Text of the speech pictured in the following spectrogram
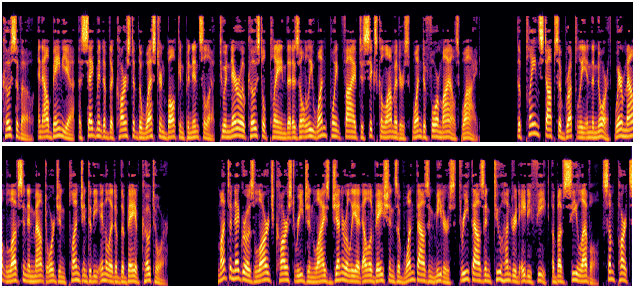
Kosovo, and Albania, a segment of the karst of the Western Balkan Peninsula, to a narrow coastal plain that is only 1.5 to 6 kilometers 1 to 4 miles wide. The plain stops abruptly in the north, where Mount Lovćen and Mount Orjen plunge into the inlet of the Bay of Kotor. Montenegro's large karst region lies generally at elevations of 1,000 metres 3,280 feet above sea level, some parts,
